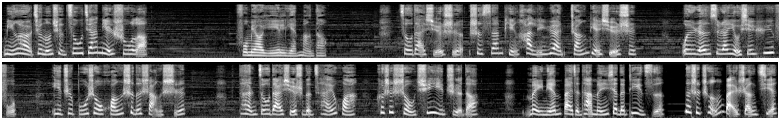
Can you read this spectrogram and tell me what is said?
明儿就能去邹家念书了。傅妙仪连忙道：“邹大学士是三品翰林院长典学士，为人虽然有些迂腐，以致不受皇室的赏识。”但邹大学士的才华可是首屈一指的，每年拜在他门下的弟子那是成百上千，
